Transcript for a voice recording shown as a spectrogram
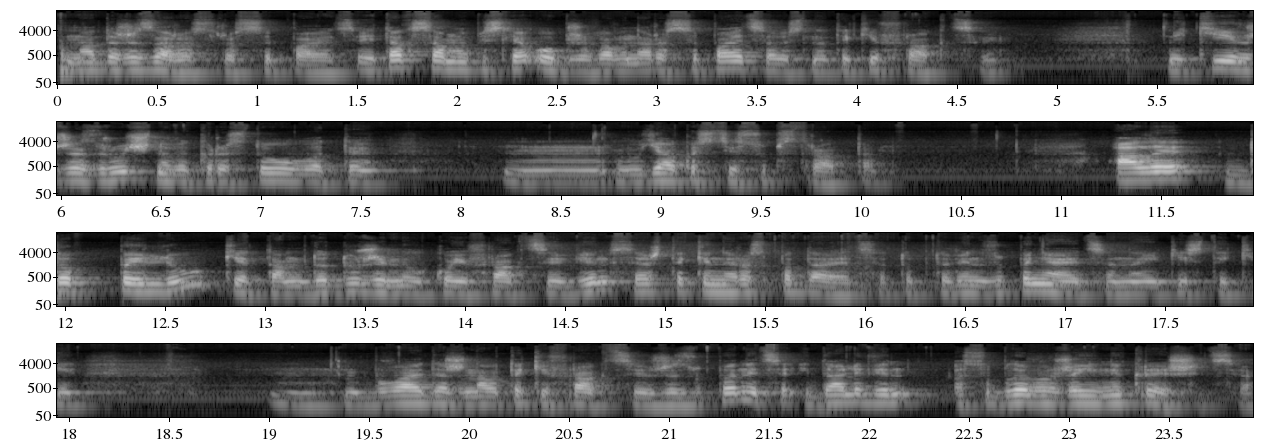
вона навіть зараз розсипається. І так само після обжига вона розсипається ось на такі фракції, які вже зручно використовувати у якості субстрата. Але до пилюки, там, до дуже мілкої фракції, він все ж таки не розпадається. Тобто він зупиняється на якісь такі. Буває навіть на такі фракції вже зупиниться, і далі він особливо вже і не кришиться.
